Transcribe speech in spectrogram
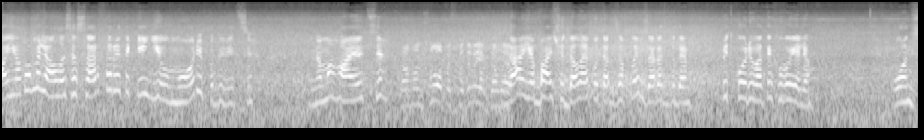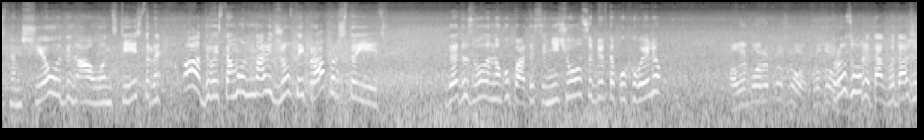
А я помилялася, серфери такі є в морі, подивіться. Намагаються. Там вон хлопець, подиви, як далеко. Так, да, я бачу, далеко так заплив, зараз буде підкорювати хвилю. Вон там ще один, а вон з тієї сторони. А, дивись, там он навіть жовтий прапор стоїть, де дозволено купатися. Нічого собі в таку хвилю. Але море прозоре. прозоре. Прозоре, так, вода вже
